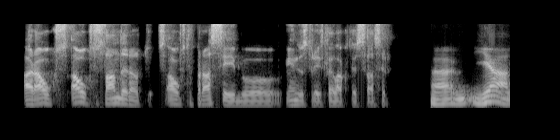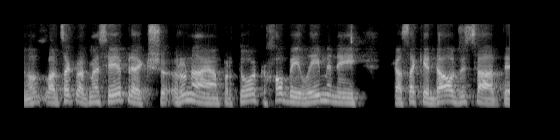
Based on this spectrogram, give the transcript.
ar augstu, augstu standartu, augstu prasību industrijas lielākoties tās ir. Uh, jā, nu, var sakot, mēs iepriekš runājām par to, ka hobija līmenī Kā saka, ir daudz visādi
